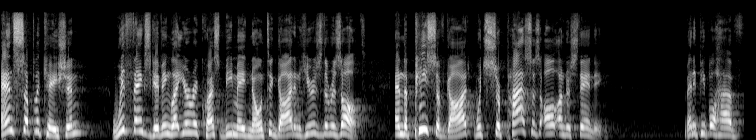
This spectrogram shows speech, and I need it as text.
and supplication, with thanksgiving, let your requests be made known to God. And here's the result. And the peace of God, which surpasses all understanding. Many people have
